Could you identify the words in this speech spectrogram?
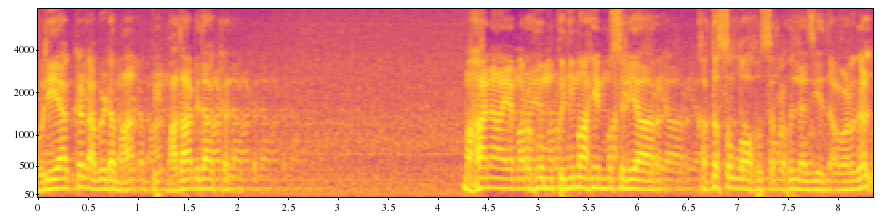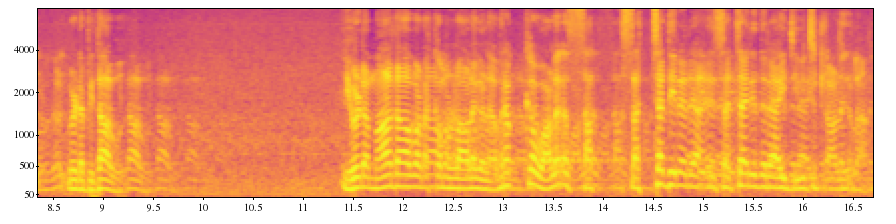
ഔലിയാക്കൾ അവരുടെ മാതാപിതാക്കൾ മഹാനായ മർഹൂം കുഞ്ഞിമാഹിൻ മുസ്ലിയാർ ഖദ്ദസല്ലാഹു സർഹുൽ അസീദ് അവളുകൾ ഇവിടെ പിതാവ്. ഇവിടെ മാതാവ് അടക്കമുള്ള ആളുകൾ അവരൊക്കെ വളരെ സച്ചതിര സച്ചരിതരായി ജീവിച്ചിട്ടുള്ള ആളുകളാണ്.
